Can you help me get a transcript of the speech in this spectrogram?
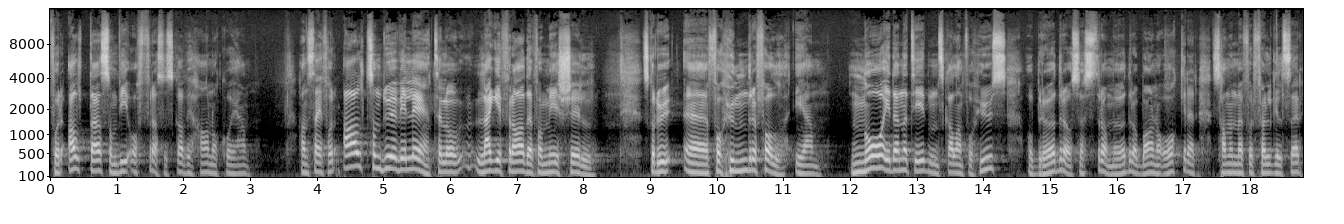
For alt det som vi ofrer, så skal vi ha noe igjen. Han sier, 'For alt som du er villig til å legge fra deg for min skyld, skal du eh, få hundrefold igjen.' Nå i denne tiden skal han få hus og brødre og søstre og mødre og barn og åkrer sammen med forfølgelser,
